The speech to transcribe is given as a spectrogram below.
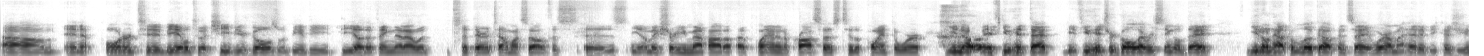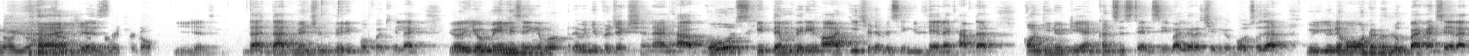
um, in order to be able to achieve your goals would be the the other thing that I would sit there and tell myself is is you know make sure you map out a, a, plan and a process to the point to where you know if you hit that if you hit your goal every single day you don't have to look up and say where am I headed because you know you're on the yes. to reach your goal. Yes, that that mentioned very perfectly like you're, you're mainly saying about revenue projection and have goals hit them very hard each and every single day like have that continuity and consistency while you're achieving your goal so that you, you never wanted to look back and say like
